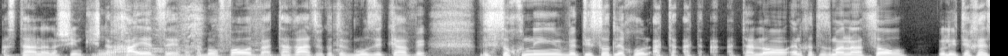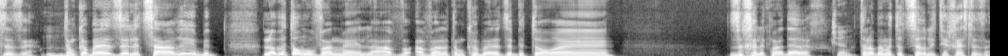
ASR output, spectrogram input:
עשתה על אנשים, כי כשאתה חי את זה, ואתה בהופעות, ואתה רץ, וכותב מוזיקה, ו, וסוכנים, וטיסות לחו"ל, אתה, אתה, אתה לא, אין לך את הזמן לעצור ולהתייחס לזה. אתה מקבל את זה לצערי, ב, לא בתור מובן מאליו, אבל אתה מקבל את זה בתור... אה, זה חלק מהדרך. כן. אתה לא באמת עוצר להתייחס לזה.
